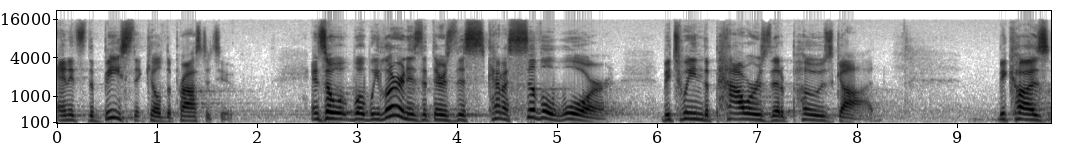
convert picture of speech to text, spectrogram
And it's the beast that killed the prostitute. And so, what we learn is that there's this kind of civil war between the powers that oppose God. Because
